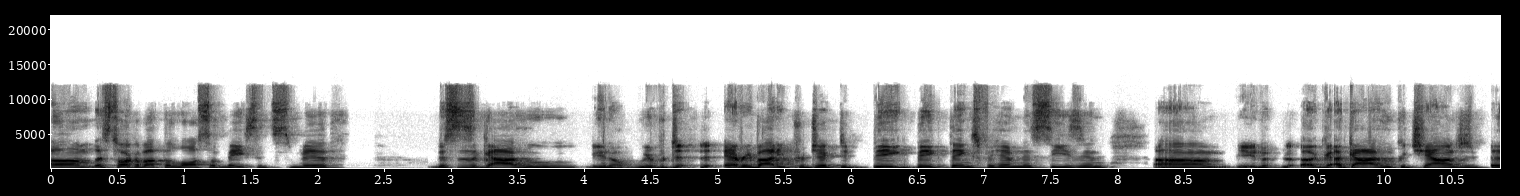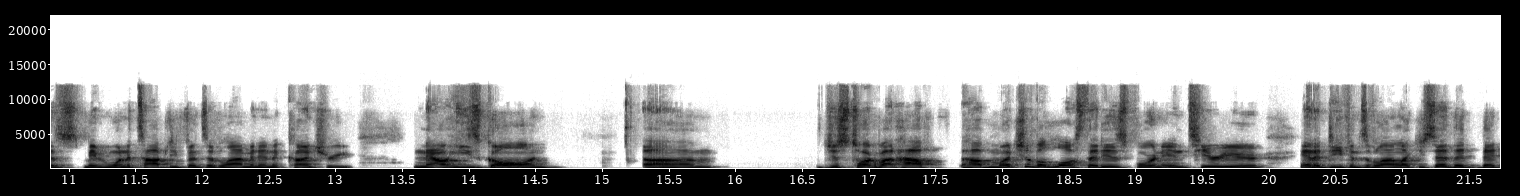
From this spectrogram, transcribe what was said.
Um, let's talk about the loss of Maason Smith. This is a guy who, you know, we everybody predicted big, big things for him this season. Um, you know, a, a guy who could challenge as maybe one of the top defensive linemen in the country. Now he's gone. Um, just talk about how how much of a loss that is for an interior and a defensive line, like you said, that that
